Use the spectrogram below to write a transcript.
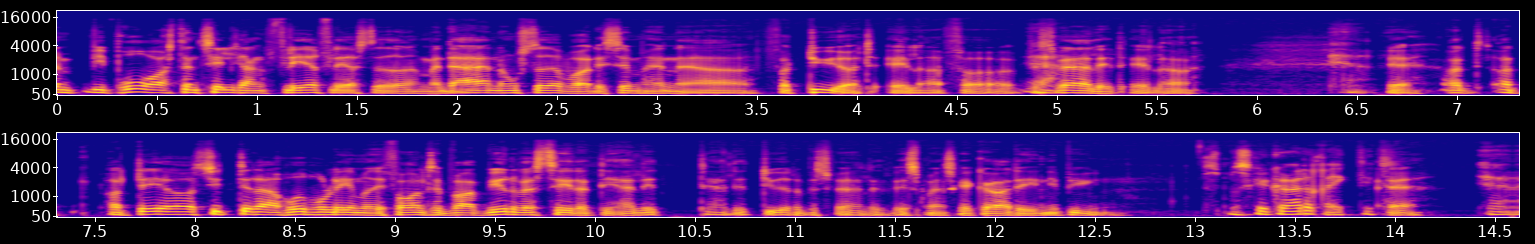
dem, vi bruger også den tilgang flere og flere steder, men der er nogle steder, hvor det simpelthen er for dyrt eller for besværligt, ja. eller Ja. ja. Og, og, og det er også det, der er hovedproblemet i forhold til bare biodiversitet, at det er, lidt, det er lidt dyrt og besværligt, hvis man skal gøre det inde i byen. Hvis man skal gøre det rigtigt. Ja. ja.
